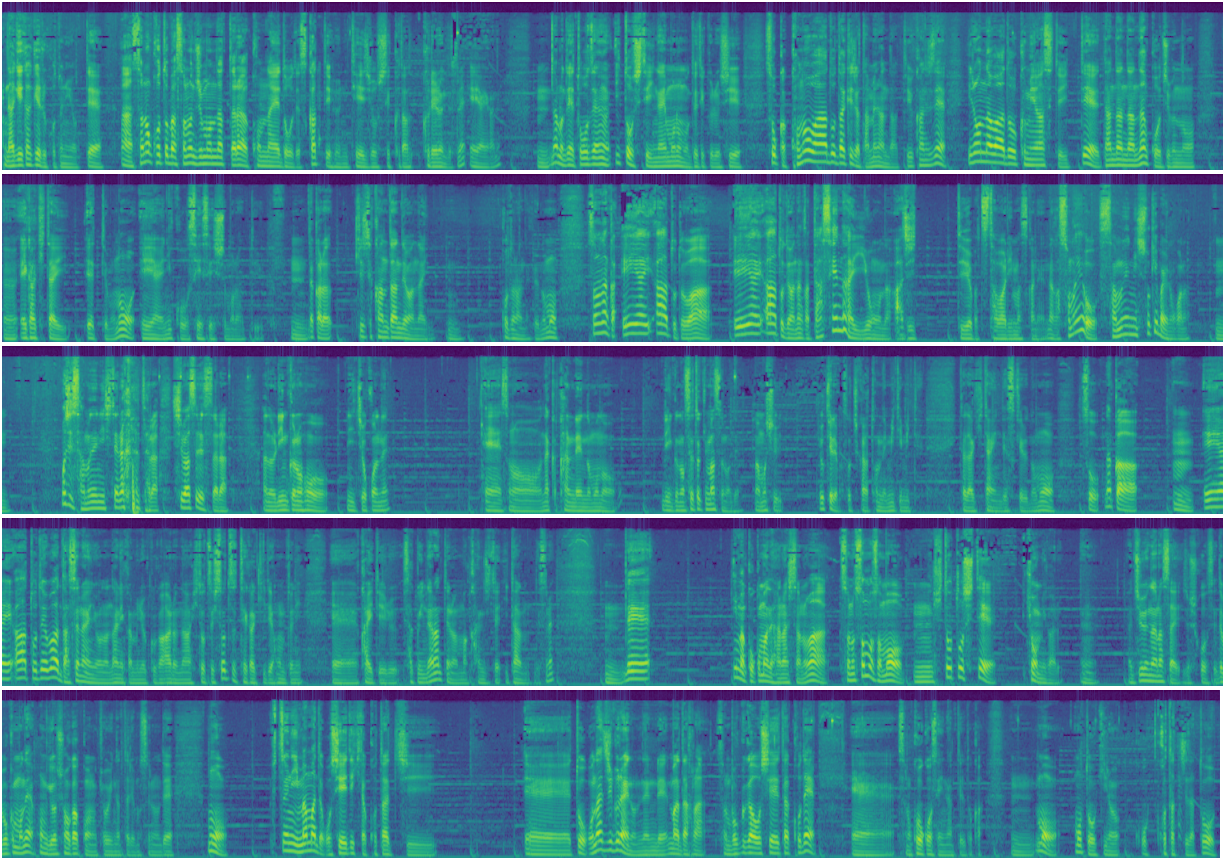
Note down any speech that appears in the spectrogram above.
投げかけることによってあその言葉その呪文だったらこんな絵どうですかっていうふうに提示をしてくれるんですね AI がね。うん、なので当然意図していないものも出てくるしそうかこのワードだけじゃダメなんだっていう感じでいろんなワードを組み合わせていってだんだんだんだんこう自分の、うん、描きたい絵っていうものを AI にこう生成してもらうっていう、うん、だから決して簡単ではない、うん、ことなんだけれどもそのなんか AI アートとは AI アートではなんか出せないような味っって言えば伝わりますかね。なんかその絵をサムネにしとけばいいのかな。うん。もしサムネにしてなかったら し忘れてたらあのリンクの方に一応こうねえー、そのなんか関連のものをリンク載せときますので、まあ、もしよければそっちから飛んで見てみていただきたいんですけれどもそうなんかうん、AI アートでは出せないような何か魅力があるな。一つ一つ手書きで本当に、えー、書いている作品だなっていうのはまあ感じていたんですね。うん、で今ここまで話したのはそのそもそも、うん、人として興味がある、うん、17歳女子高生。で僕もね本業小学校の教員だったりもするのでもう普通に今まで教えてきた子たち、えー、と同じぐらいの年齢。まあだからその僕が教えた子で、えー、その高校生になってるとか、うん、もうもっと大きいの子たちだと、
